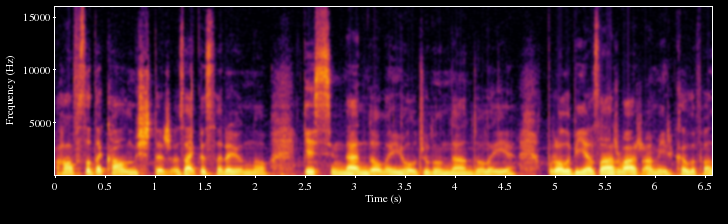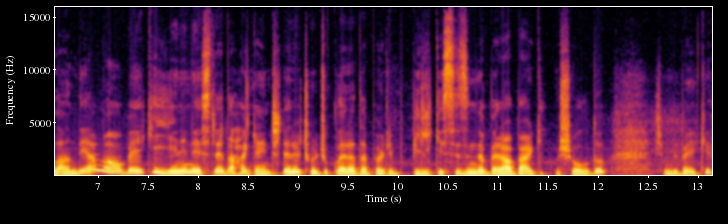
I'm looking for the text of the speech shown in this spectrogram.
hafızada kalmıştır. Özellikle Saray'ın o gezisinden dolayı, yolculuğundan dolayı. Buralı bir yazar var Amerikalı falan diye ama o belki yeni nesle daha gençlere, çocuklara da böyle bir bilgi sizinle beraber gitmiş oldu. Şimdi belki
